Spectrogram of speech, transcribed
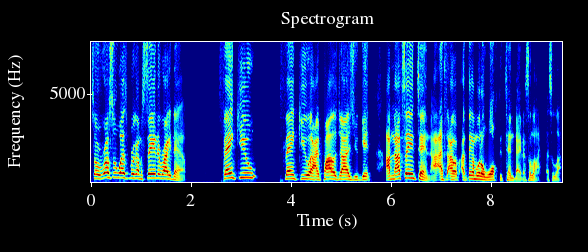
So Russell Westbrook, I'm saying it right now. Thank you, thank you. I apologize. You get. I'm not saying ten. I I, I think I'm gonna walk the ten back. That's a lot. That's a lot.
